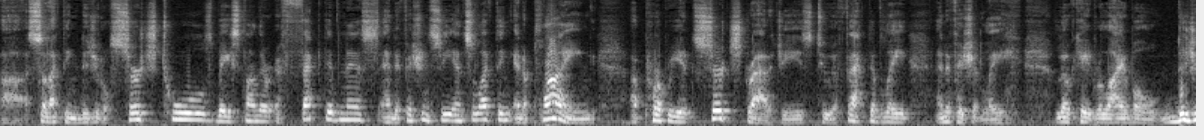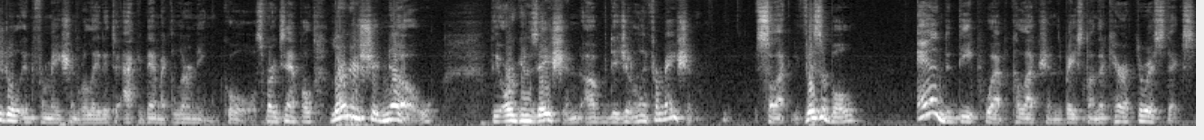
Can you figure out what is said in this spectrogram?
uh, selecting digital search tools based on their effectiveness and efficiency, and selecting and applying appropriate search strategies to effectively and efficiently locate reliable digital information related to academic learning goals. For example, learners should know the organization of digital information, select visible and deep web collections based on their characteristics,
